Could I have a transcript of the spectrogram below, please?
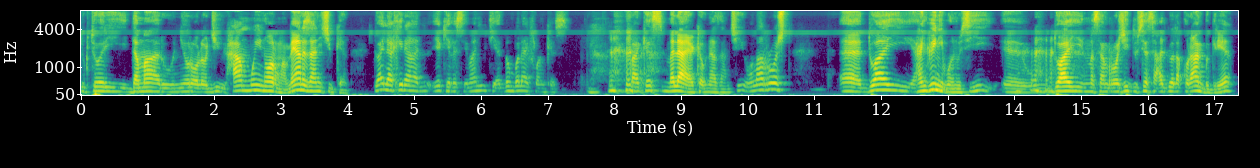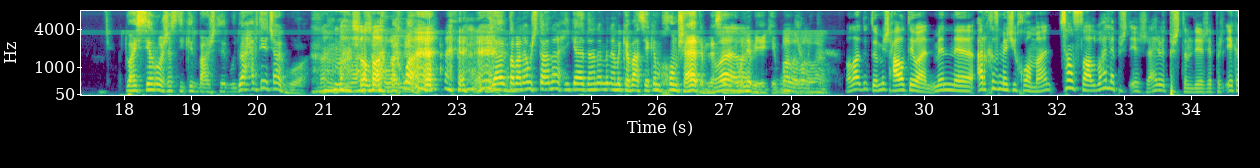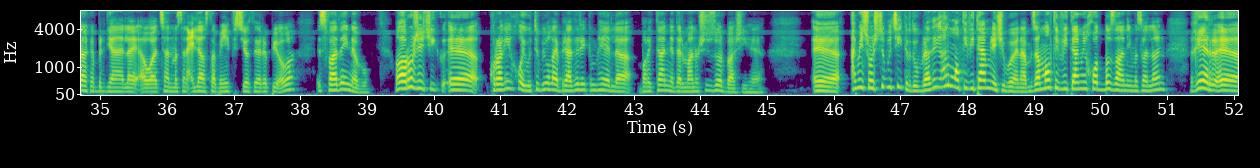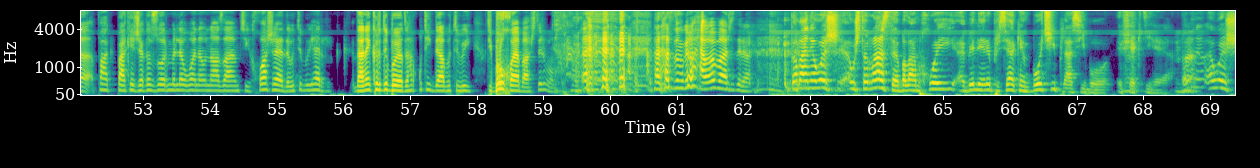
دکتۆری دەمار و نیورۆلۆجی و هەمووی نۆرماڵ نەیانەزانی چی بکەن دوای لاخیرا یەکێ لە سلێمانی وتی ئەدبم بۆ لای فلانکەس فلانکەس مەلایەکە و نازانم چی وڵا ڕۆشت دوای هەنگوینی بۆ نووسی دوای مەسەن ڕۆژی دوسێ سعات گوێ لە قورآان بگرێ دوای سێ ڕۆژ هەستی کرد باشتر بوو دوای هەفتەیە چاک بووە تەبانا شتانە حیکاتانە من ئەمە کە باسیەکەم خۆم شایەتم لەسەر نەبێ یەکێ وڵات دکتۆ میش حاڵتێوان من ئەرخزمێکی خۆمان چەند ساڵ بە هەر لە پشت ئێش هەروێت پشتم دێژێ پشت ئێکاکە بردیان لای ئەوە چەند مەسن عیلاستە بەی فسیۆتەرەپی ئەوە ئیسفادەی نەبوو وا ڕۆژێکی کوڕەکەی خۆی وتبی وڵای برادێکم هەیە لە بەڕیتانیا دەرمانوشی زۆر باشی هەیە ئەمی شۆشتی بچی کرد و برادی هەر مڵتی ڤیتامینێکی بۆیە نابزان مڵتی ڤیتامین خۆت بزانی مەسەلەن غێر پاکێجەکە زۆر ملەوەنە و نازانم چی خۆشە دەوتی بووی هەر دانەی کردی بۆ هەر قوتی دابتبی تی بۆ خۆی باشتر بووم هەر هەستمگە حەوە باشترە دەبانەوەش ئەو شتە ڕاستە بەڵام خۆی ئەبێ لێرە پرسیاکەم بۆچی پلاسی بۆ ئفێکتی هەیە ئەوەش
